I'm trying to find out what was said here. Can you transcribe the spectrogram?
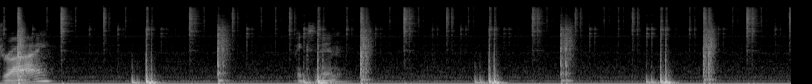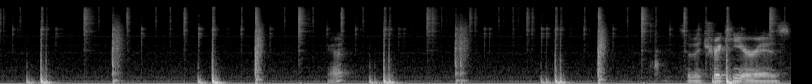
Dry. Mix it in. Yeah. So the trick here is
